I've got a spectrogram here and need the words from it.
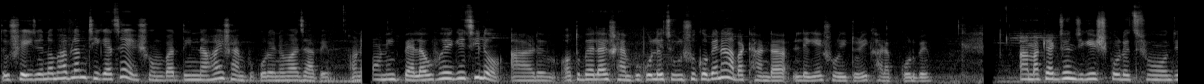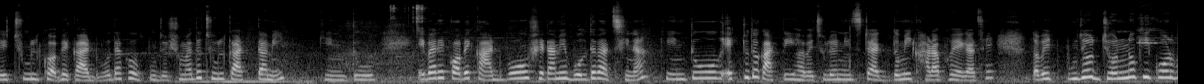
তো সেই জন্য ভাবলাম, ঠিক আছে, সোমবার দিন না হয় শ্যাম্পু করে নেওয়া যাবে। অনেক বেলাও হয়ে গেছিল, আর অত বেলায় শ্যাম্পু করলে চুল শুকোবে না, আবার ঠান্ডা লেগে শরীর টরি খারাপ করবে। আমাকে একজন জিজ্ঞেস করেছ যে চুল কবে কাটবো? দেখো, পুজোর সময় তো চুল কাটতামই। কিন্তু এবারে কবে কাটবো সেটা আমি বলতে পারছি না, কিন্তু একটু তো কাটতেই হবে। চুলের নিচটা একদমই খারাপ হয়ে গেছে। তবে পুজোর জন্য কি করব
